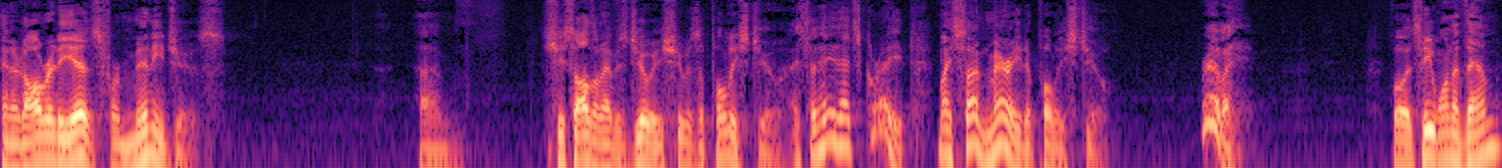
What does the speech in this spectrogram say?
And it already is for many Jews. Um, she saw that I was Jewish. She was a Polish Jew. I said, Hey, that's great. My son married a Polish Jew. Really? Well, is he one of them?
